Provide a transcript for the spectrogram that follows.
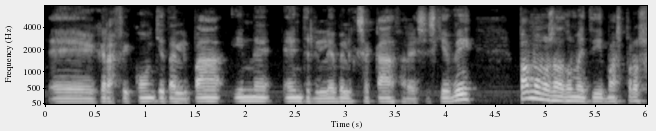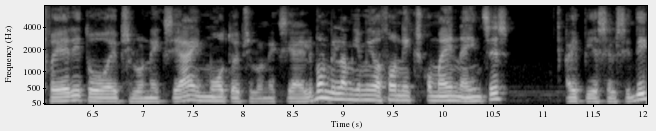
ε, γραφικών κτλ. Είναι entry level ξεκάθαρα η συσκευή. Πάμε όμως να δούμε τι μας προσφέρει το ε6i, η Moto ε6i. Λοιπόν, μιλάμε για μια οθόνη 6,1 inches IPS LCD,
